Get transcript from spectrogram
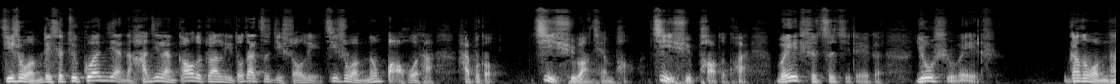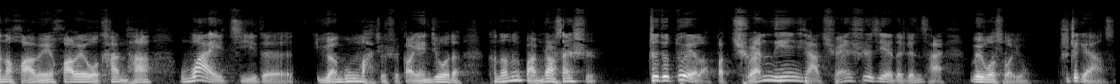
即使我们这些最关键的、含金量高的专利都在自己手里，即使我们能保护它还不够，继续往前跑，继续跑得快，维持自己这个优势位置。刚才我们谈到华为，华为我看它外籍的员工嘛，就是搞研究的，可能能百分之二三十，这就对了，把全天下、全世界的人才为我所用，是这个样子。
